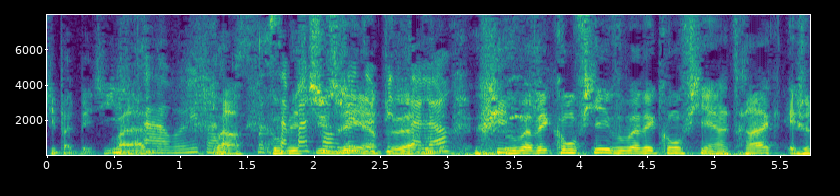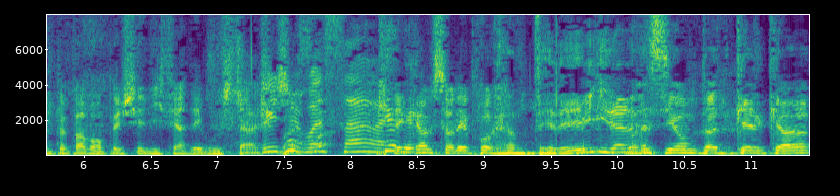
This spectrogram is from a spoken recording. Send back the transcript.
Dis pas de bêtises. Voilà. Ah oui, Voilà. ça vous n'a pas changé depuis peu. tout à hein. l'heure. Vous, vous m'avez confié, vous m'avez confié un track et je ne peux pas m'empêcher d'y faire des moustaches. Oui, je vois ça. ouais. C'est comme sur les programmes télé. il a- Moi, si on me donne quelqu'un,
